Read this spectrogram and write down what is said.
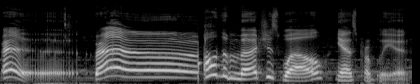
Bro. Bro. Oh, the merch as well. Yeah, that's probably it.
